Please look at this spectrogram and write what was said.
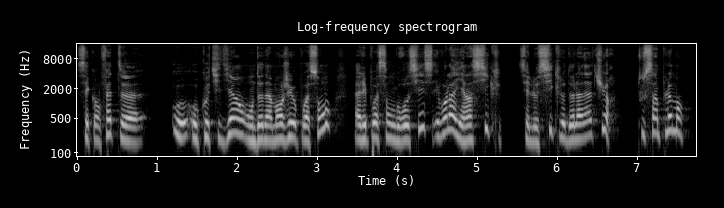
c'est qu'en fait, euh, au, quotidien, on donne à manger aux poissons, euh, les poissons grossissent et voilà, il y a un cycle. C'est le cycle de la nature, tout simplement.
